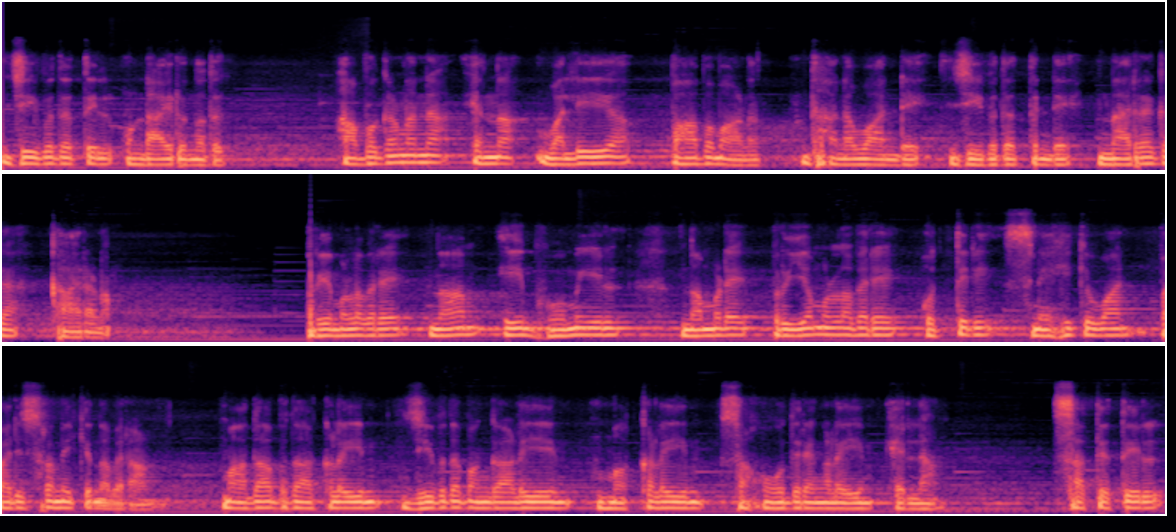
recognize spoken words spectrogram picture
ജീവിതത്തിൽ ഉണ്ടായിരുന്നത്. അവഗണന എന്ന വലിയ പാപമാണ് ധനവാന്റെ ജീവിതത്തിന്റെ നരക കാരണം. പ്രിയമുള്ളവരെ നാം ഈ ഭൂമിയിൽ നമ്മുടെ പ്രിയമുള്ളവരെ ഒത്തിരി സ്നേഹിക്കുവാൻ പരിശ്രമിക്കുന്നവരാണ്. മാതാപിതാക്കളെയും ജീവിത പങ്കാളിയെയും മക്കളെയും സഹോദരങ്ങളെയും എല്ലാം. സത്യത്തിൽ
